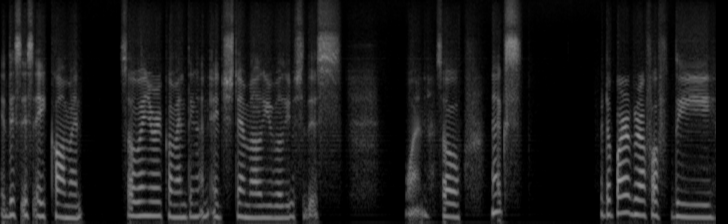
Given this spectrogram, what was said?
this is a comment. So when you're commenting on html you will use this one. So next for the paragraph of the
